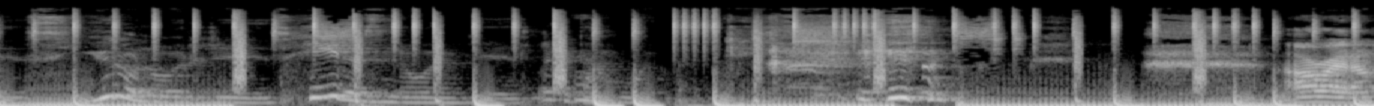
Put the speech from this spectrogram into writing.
is. You don't know what it is. He doesn't know what it is. Look at that boy. All right, I'm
